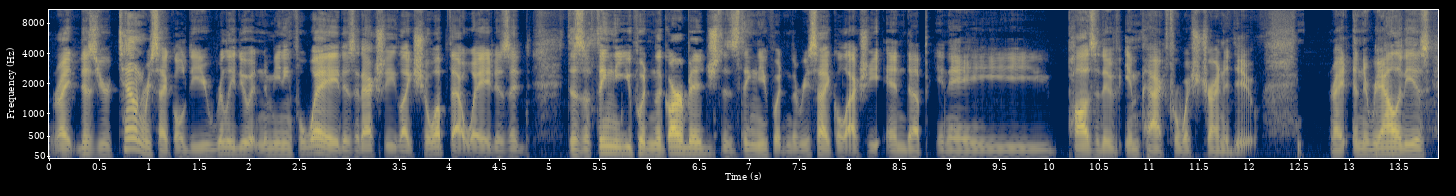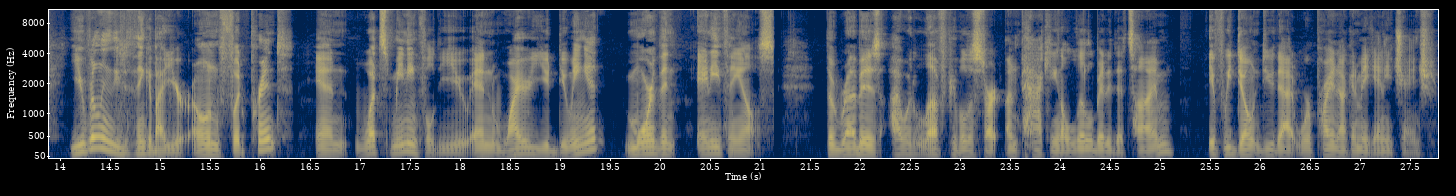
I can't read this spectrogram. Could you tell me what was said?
Right? Does your town recycle? Do you really do it in a meaningful way? Does it actually like show up that way? Does it? Does the thing that you put in the garbage, does the thing you put in the recycle actually end up in a positive impact for what you're trying to do? Right? And the reality is, you really need to think about your own footprint and what's meaningful to you and why are you doing it more than anything else. The rub is, I would love for people to start unpacking a little bit at a time if we don't do that, we're probably not going to make any change.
